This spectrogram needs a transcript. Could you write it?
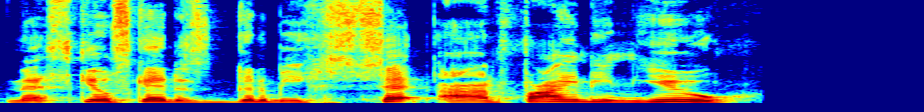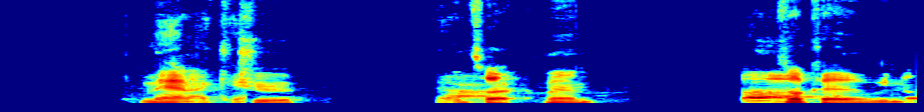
and that skill set is going to be set on finding you. Man, I can't. True. That's okay, man. Uh, it's okay. We know.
